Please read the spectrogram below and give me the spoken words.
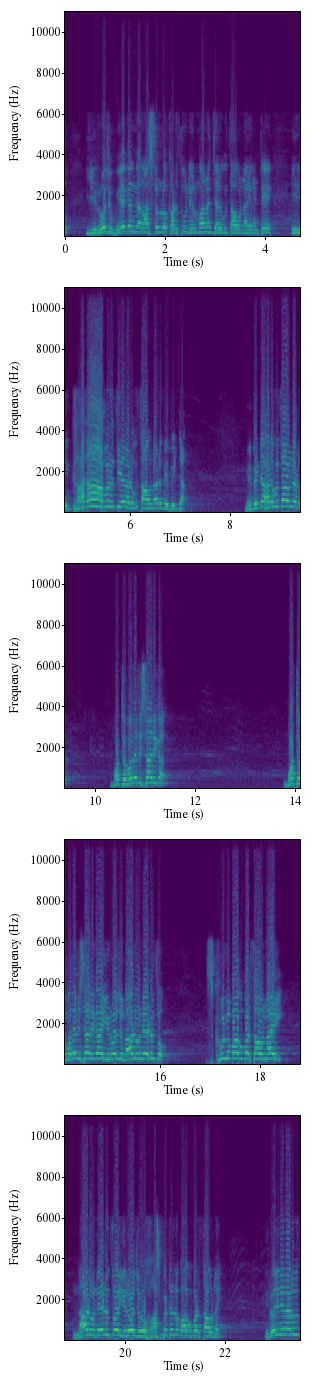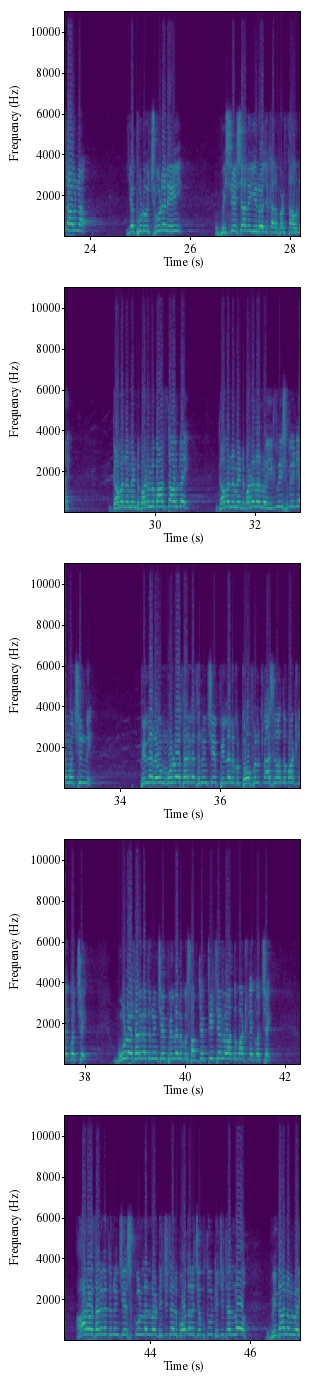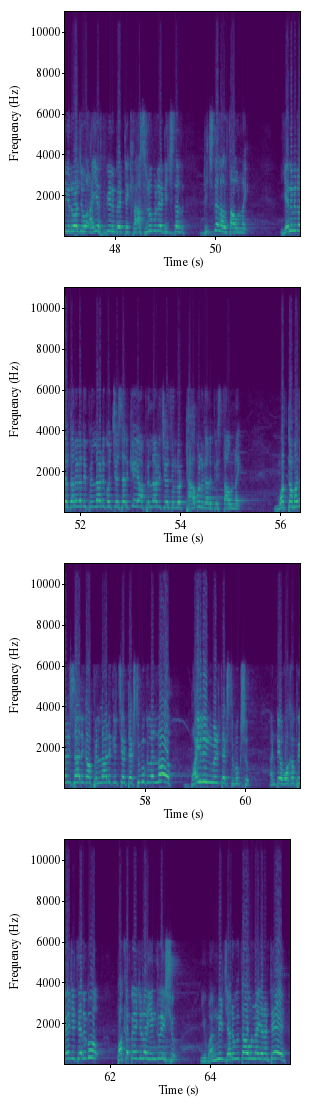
ఈరోజు వేగంగా రాష్ట్రంలో కడుతూ నిర్మాణం జరుగుతూ ఉన్నాయనంటే ఇది కాదా అభివృద్ధి అని అడుగుతా ఉన్నాడు మీ బిడ్డ. మీ బిడ్డ అడుగుతా ఉన్నాడు. మొట్టమొదటిసారిగా మొట్టమొదటిసారిగా ఈరోజు నాడు నేడుతో స్కూళ్ళు బాగుపడతా ఉన్నాయి. నాడు నేడుతో ఈరోజు హాస్పిటళ్ళు బాగుపడతా ఉన్నాయి. ఈరోజు నేను అడుగుతా ఉన్నా ఎప్పుడు చూడని విశేషాలు ఈరోజు కనపడతా ఉన్నాయి. గవర్నమెంట్ బడులు మారుతా ఉన్నాయి. గవర్నమెంట్ బడులలో ఇంగ్లీష్ మీడియం వచ్చింది. పిల్లలు మూడో తరగతి నుంచే పిల్లలకు టోఫుల్ క్లాసులు అందుబాటులోకి వచ్చాయి. మూడో తరగతి నుంచే పిల్లలకు సబ్జెక్ట్ టీచర్లు అందుబాటులోకి వచ్చాయి. ఆరో తరగతి నుంచే స్కూళ్ళల్లో డిజిటల్ బోధన చెబుతూ డిజిటల్లో విధానంలో ఈరోజు ఐఎఫ్పీలు పెట్టి క్లాస్ రూములే డిజిటల్ డిజిటల్ అవుతా ఉన్నాయి. ఎనిమిదో తరగతి పిల్లాడికి వచ్చేసరికి ఆ పిల్లాడి చేతుల్లో ట్యాబులు కనిపిస్తూ ఉన్నాయి. మొట్టమొదటిసారిగా పిల్లాడికి ఇచ్చే టెక్స్ట్ బుక్లలో బైలింగ్విల్ టెక్స్ట్ బుక్స్ అంటే ఒక పేజీ తెలుగు పక్క పేజీలో ఇంగ్లీషు. ఇవన్నీ జరుగుతూ ఉన్నాయనంటే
